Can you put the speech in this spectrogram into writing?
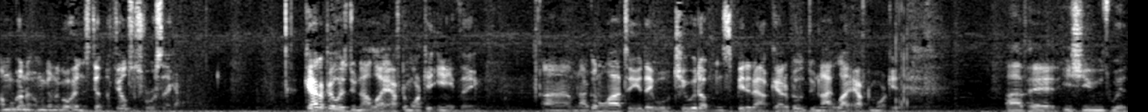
I'm gonna I'm gonna go ahead and step the filters for a second. Caterpillars do not like aftermarket anything. I'm not gonna lie to you, they will chew it up and spit it out. Caterpillars do not like aftermarket. I've had issues with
